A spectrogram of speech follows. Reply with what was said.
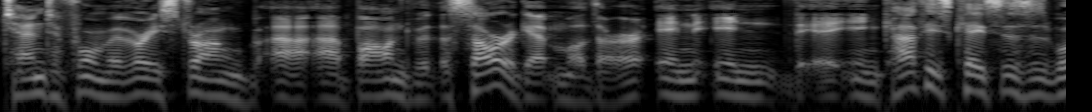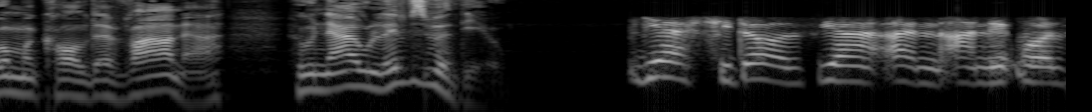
tend to form a very strong uh, bond with the surrogate mother. In in in Kathy's case, this is a woman called Ivana who now lives with you. Yes, she does. Yeah, and and it was,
